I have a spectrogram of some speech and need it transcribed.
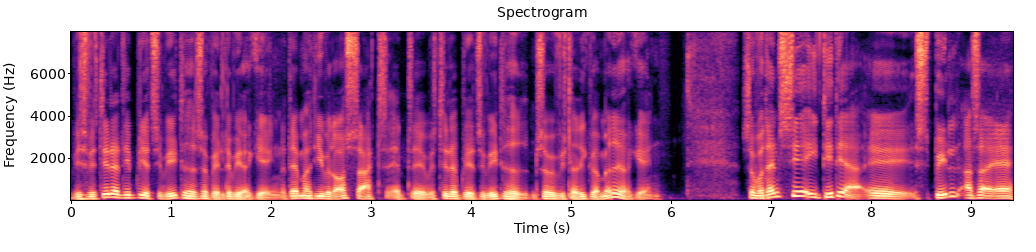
hvis, hvis det der det bliver til virkelighed, så vælter vi regeringen. Og dem har de vel også sagt, at øh, hvis det der bliver til virkelighed, så vil vi slet ikke være med i regeringen. Så hvordan ser I det der øh, spil? Altså er,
